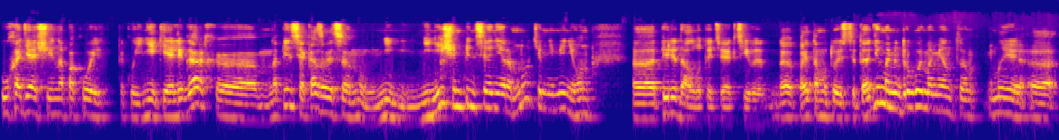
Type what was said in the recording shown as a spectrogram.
уходящий на покой такой некий олигарх э, на пенсии оказывается ну, не, не нищим пенсионером, но тем не менее он э, передал вот эти активы. Да? Поэтому, то есть, это один момент. Другой момент, э, мы, э,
